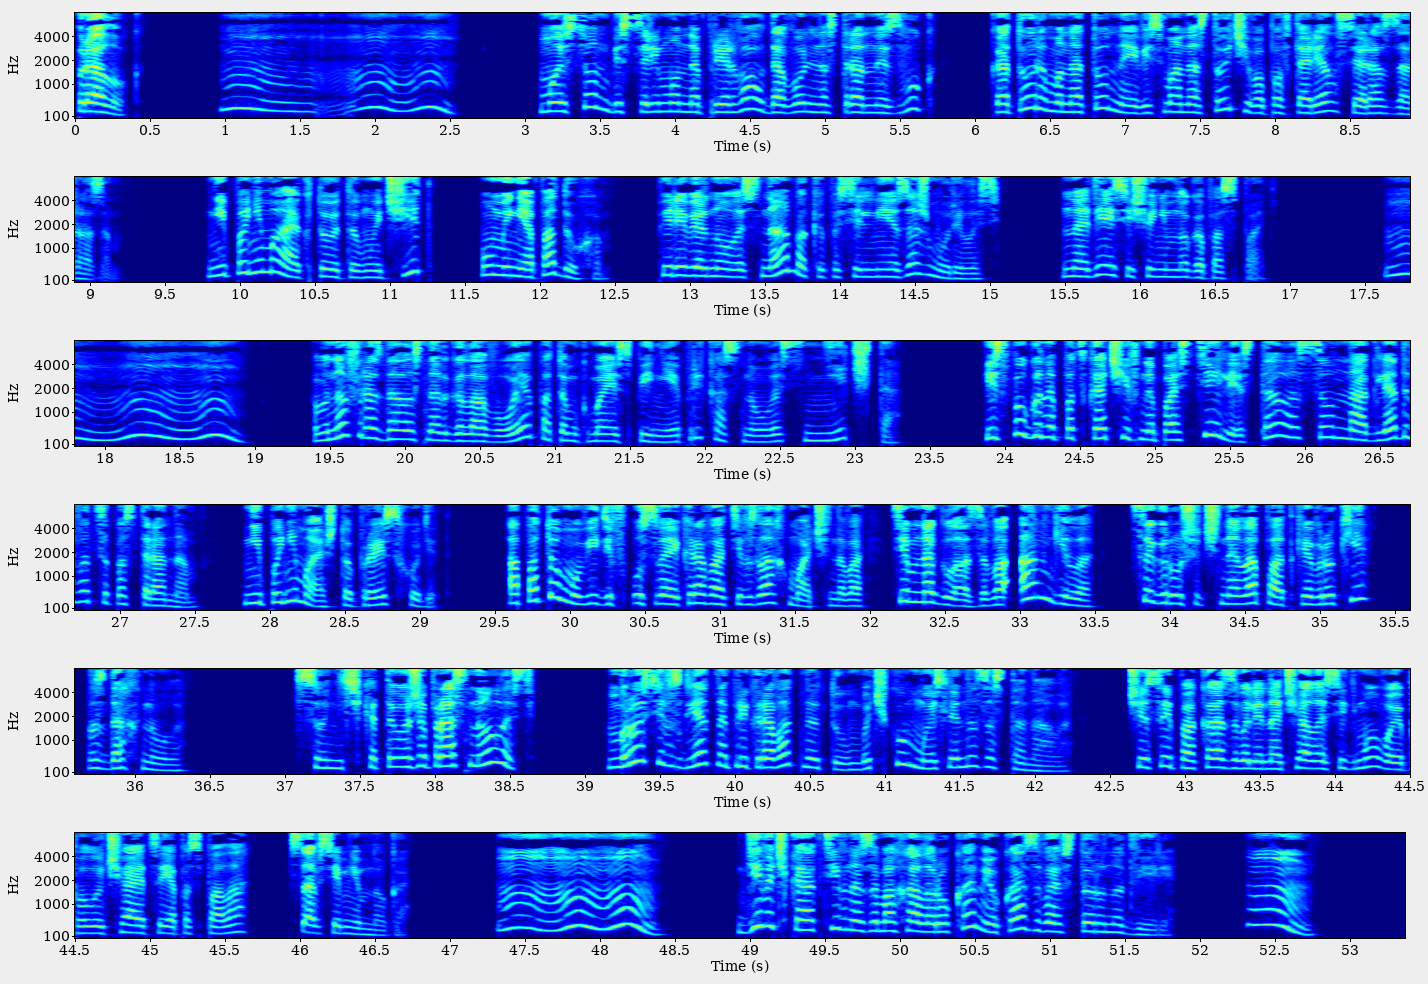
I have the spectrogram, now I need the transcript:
Пролог. М-м-м. Мой сон бесцеремонно прервал довольно странный звук, который монотонно и весьма настойчиво повторялся раз за разом. Не понимая, кто это мычит, у меня по духам. Перевернулась на бок и посильнее зажмурилась, надеясь еще немного поспать. М-м-м. Вновь раздалось над головой, а потом к моей спине прикоснулось нечто. Испуганно подскочив на постели, стала сонно оглядываться по сторонам, не понимая, что происходит а потом, увидев у своей кровати взлохмаченного, темноглазого ангела с игрушечной лопаткой в руке, вздохнула. «Сонечка, ты уже проснулась?» Бросив взгляд на прикроватную тумбочку, мысленно застонала. Часы показывали начало седьмого, и, получается, я поспала совсем немного. «М-м-м!» Девочка активно замахала руками, указывая в сторону двери. «М-м!»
